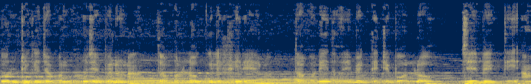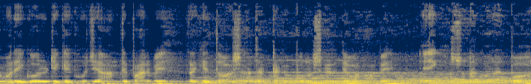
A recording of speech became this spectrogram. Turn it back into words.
গরুটিকে যখন খুঁজে পেল না, তখন লোকগুলি ফিরে এলো। তখনই ধনী ব্যক্তিটি বলল, যে ব্যক্তি আমার এই গরুটিকে খুঁজে আনতে পারবে, তাকে দশ হাজার টাকা পুরস্কার দেওয়া হবে। এই ঘোষণা করার পর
